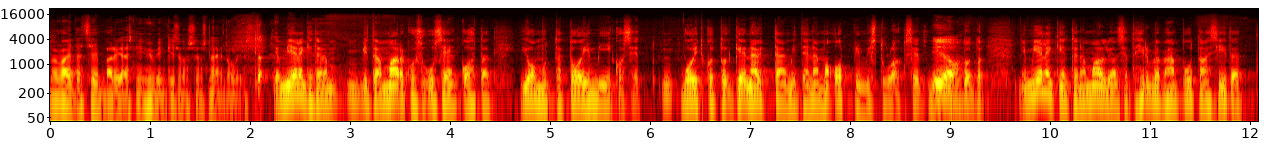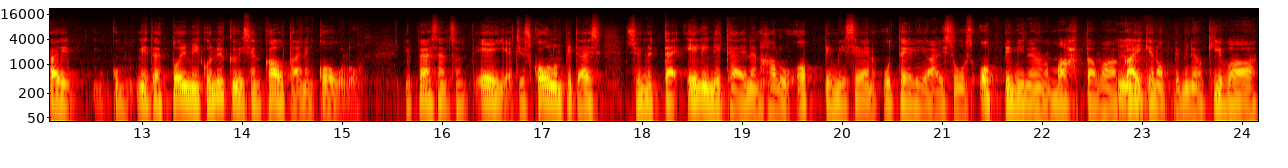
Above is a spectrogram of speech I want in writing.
Mä väitän, että se ei pärjäisi niin hyvin kisossa, jos näin olisi. Ja mielenkiintoinen, mitä Markus usein kohtaa, että joo, mutta toimiiko se? Voitko to- näyttää, miten nämä oppimistulokset? Niin, Joo. to- to- niin mielenkiintoinen malli on se, että hirveän vähän puhutaan siitä, että, tai kun mietin, että toimiiko nykyisen kaltainen koulu, niin pääsääntöisesti on, että ei. Että jos koulun pitäisi synnyttää elinikäinen halu oppimiseen, uteliaisuus, oppiminen on mahtavaa, mm. kaiken oppiminen on kivaa,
